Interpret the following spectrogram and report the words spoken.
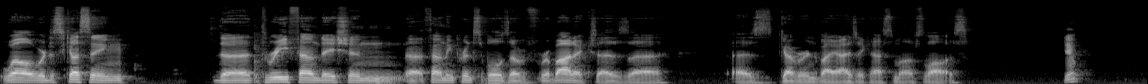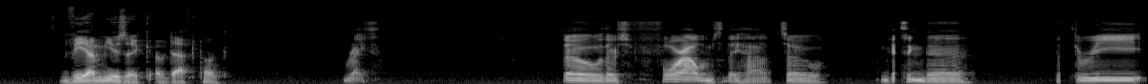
Well, we're discussing the three foundation uh, founding principles of robotics as uh, as governed by Isaac Asimov's laws. Yep. Via music of Daft Punk. Right. So there's four albums that they have. So I'm guessing the the three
